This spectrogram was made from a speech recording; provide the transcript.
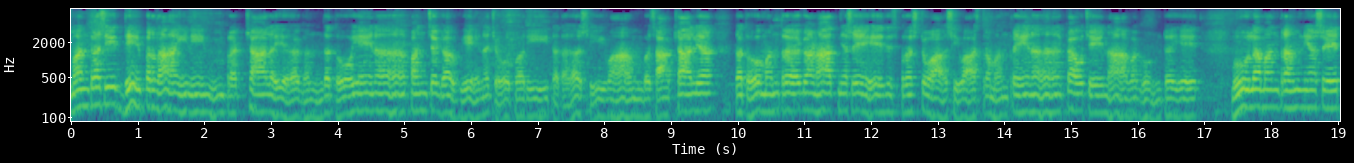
मन्त्रसिद्धिप्रदायिनीं प्रक्षालय गन्धतोयेन पञ्चगव्येन चोपरि, ततः शिवाम्ब साक्षाल्य, ततो मन्त्रगणात्न्यसेत् स्पृष्ट्वा शिवास्त्रमन्त्रेण कवचेनावगुण्ठयेत्। मूलमन्त्रं न्यसेत,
